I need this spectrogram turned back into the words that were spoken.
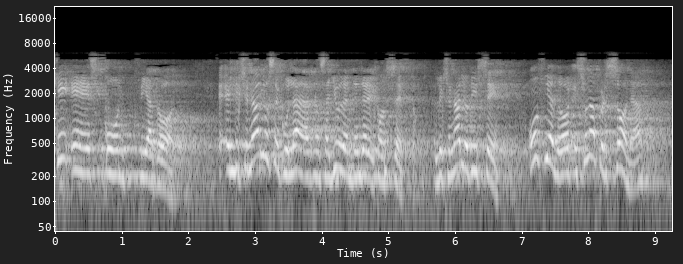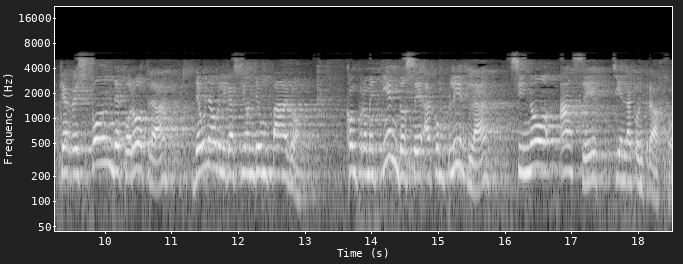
¿Qué es un fiador? El diccionario secular nos ayuda a entender el concepto. El diccionario dice, un fiador es una persona que responde por otra de una obligación de un pago comprometiéndose a cumplirla si no hace quien la contrajo.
